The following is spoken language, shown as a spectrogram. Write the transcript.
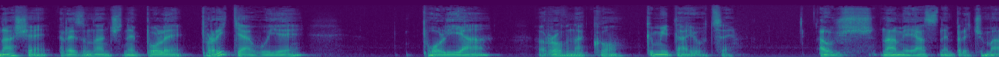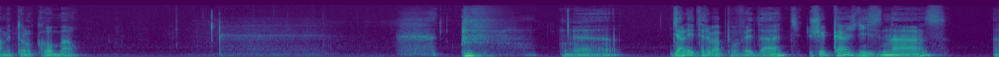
naše rezonančné pole priťahuje polia rovnako kmitajúce. A už nám je jasné, prečo máme toľko obav. Ďalej treba povedať, že každý z nás e,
